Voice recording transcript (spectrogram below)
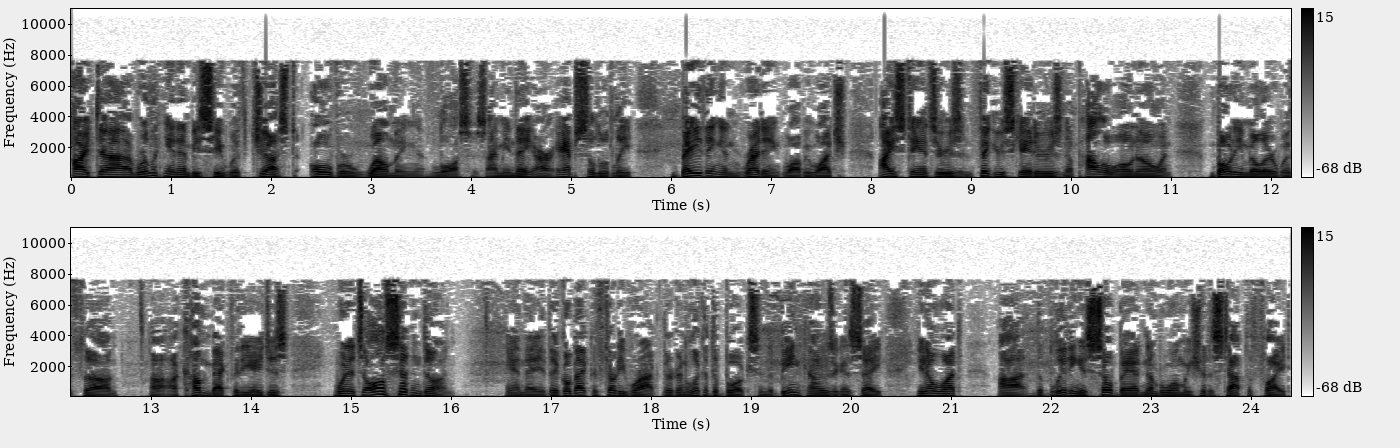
All right, uh, we're looking at NBC with just overwhelming losses. I mean, they are absolutely bathing in red ink while we watch ice dancers and figure skaters and Apollo Ohno and Bode Miller with uh, uh, a comeback for the ages. When it's all said and done, and they, they go back to 30 Rock, they're going to look at the books, and the bean counters are going to say, you know what, uh, the bleeding is so bad, number one, we should have stopped the fight,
